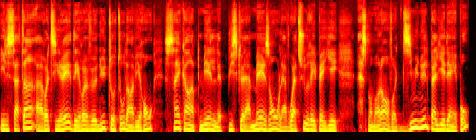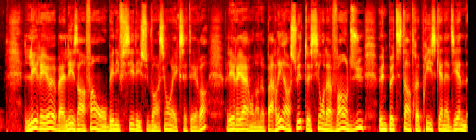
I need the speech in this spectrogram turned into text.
il s'attend à retirer des revenus totaux d'environ 50 000 annuel puisque la maison, la voiture est payée. À ce moment-là, on va diminuer le palier d'impôt. Les REE, ben, les enfants ont bénéficié des subventions, etc. Les REER, on en a parlé. Ensuite, si on a vendu une petite entreprise canadienne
